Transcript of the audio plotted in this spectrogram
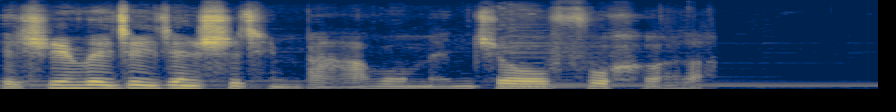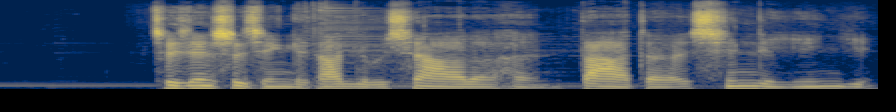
也是因为这一件事情吧，我们就复合了。这件事情给他留下了很大的心理阴影。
